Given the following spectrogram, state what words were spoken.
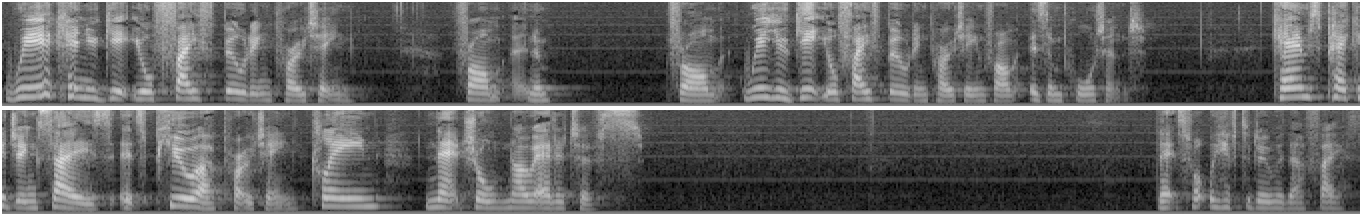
where can you get your faith building protein from? From where you get your faith building protein from is important. CAM's packaging says it's pure protein, clean, natural, no additives. That's what we have to do with our faith.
